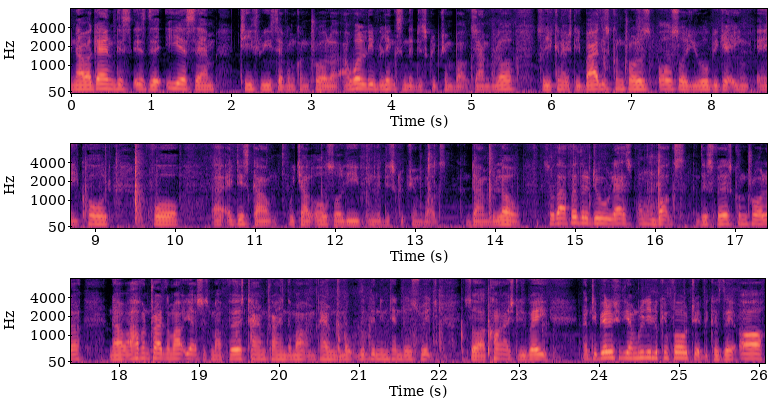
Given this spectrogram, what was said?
Now again this is the ESM T37 controller. I will leave links in the description box down below so you can actually buy these controllers. Also you will be getting a code for uh, a discount which I'll also leave in the description box down below. So without further ado let's unbox this first controller. Now i haven't tried them out yet so it's my first time trying them out and pairing them up with the nintendo switch so i can't actually wait and to be honest with you i'm really looking forward to it because they are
